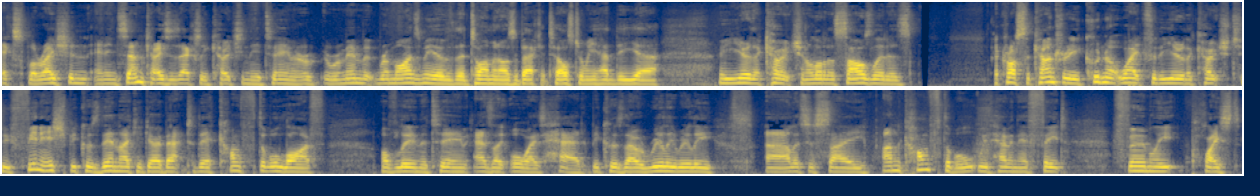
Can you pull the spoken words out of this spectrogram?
exploration and in some cases actually coaching their team. And remember, it reminds me of the time when I was back at Telstra and we had the, uh, year of the coach, and a lot of the sales leaders across the country could not wait for the year of the coach to finish because then they could go back to their comfortable life of leading the team as they always had because they were really, really, uh, let's just say, uncomfortable with having their feet firmly placed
